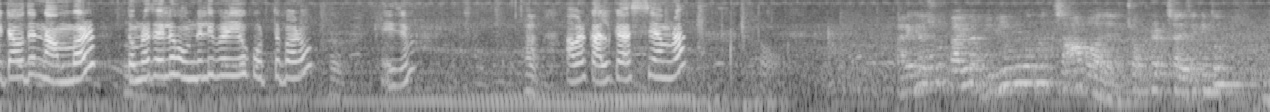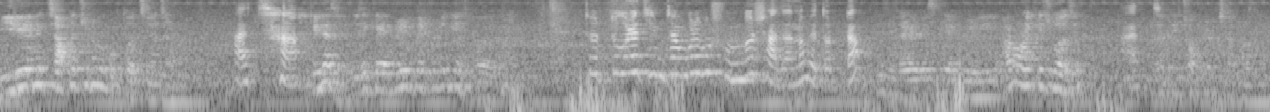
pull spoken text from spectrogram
এটা ওদের নাম্বার তোমরা চাইলে হোম ডেলিভারিও করতে পারো। হ্যাঁ, এই যে। হ্যাঁ। আবার কালকে আসছি আমরা। আর এখানে শুধু তাই না বিভিন্ন রকমের চা পাওয়া যায় চকলেট চা আছে কিন্তু বিরিয়ানির চাপের জন্য আমি করতে হচ্ছে না চাটা। আচ্ছা। ঠিক আছে? এই যে ক্যাডবেরি নিয়ে খাওয়া ছোট্ট করে চিমচাম করে খুব সুন্দর সাজানো ভেতরটা। অনেক কিছু আছে। আচ্ছা। চকলেট চা পাওয়া যায়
